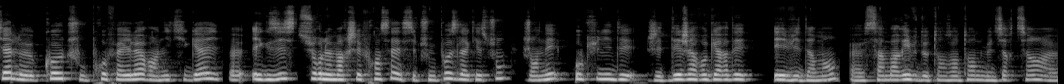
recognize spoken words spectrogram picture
quel coach ou profiler en Ikigai euh, existe sur le marché français? Si tu me poses la question, j'en ai aucune idée. J'ai déjà regardé, évidemment. Euh, ça m'arrive de temps en temps de me dire, tiens, euh,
